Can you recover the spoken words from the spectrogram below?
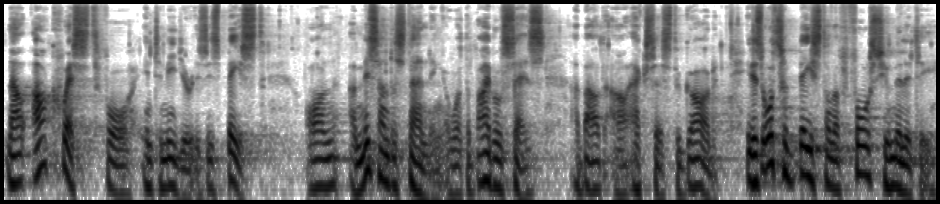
Now, our quest for intermediaries is based on a misunderstanding of what the Bible says about our access to God. It is also based on a false humility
